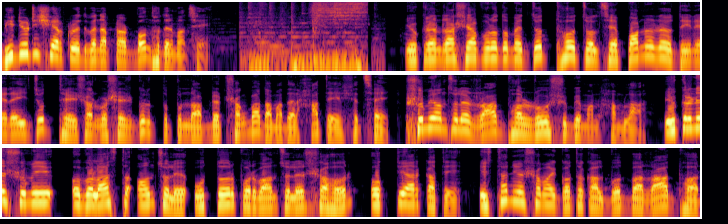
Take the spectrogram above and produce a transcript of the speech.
ভিডিওটি শেয়ার করে দেবেন আপনার বন্ধুদের মাঝে। ইউক্রেন রাশিয়া পুরোদমে যুদ্ধ চলছে। পনেরো দিনের এই যুদ্ধে সর্বশেষ গুরুত্বপূর্ণ আপডেট সংবাদ আমাদের হাতে এসেছে। সুমি অঞ্চলের রাতভর রুশ বিমান হামলা। ইউক্রেনের সুমি ওবলাস্ত অঞ্চলে উত্তর পূর্বাঞ্চলের শহর ওক্তিয়ারকাতে স্থানীয় সময় গতকাল বুধবার রাতভর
